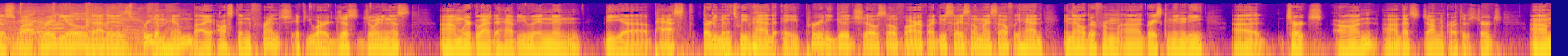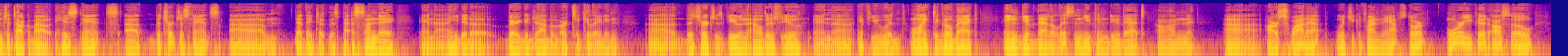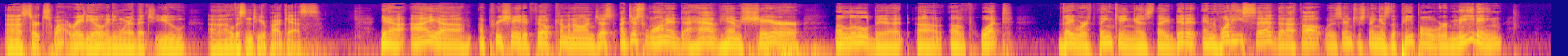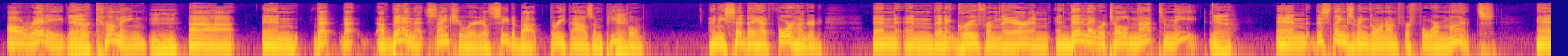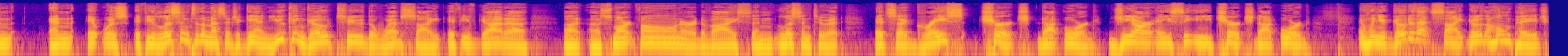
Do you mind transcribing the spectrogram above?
to SWAT Radio. That is Freedom Hymn by Austin French. If you are just joining us, um, we're glad to have you. And in the uh, past 30 minutes, we've had a pretty good show so far. If I do say so myself, we had an elder from uh, Grace Community uh, Church on. Uh, that's John MacArthur's church. Um, to talk about his stance, uh, the church's stance um, that they took this past Sunday, and uh, he did a very good job of articulating uh, the church's view and the elders' view. And uh, if you would like to go back and give that a listen, you can do that on uh, our SWAT app, which you can find in the App Store, or you could also uh, search SWAT Radio anywhere that you uh, listen to your podcasts. Yeah, I appreciated Phil coming on. Just I just wanted to have him share a little bit of what they were thinking as they did it, and what he said that I thought was interesting is the people were meeting already. They Yeah. were coming, Mm-hmm. uh, and that that I've been in that sanctuary. You'll seat about three thousand people, and he said they had four hundred. And and then it grew from there, and, and then they were told not to meet Yeah. and this thing's been going on for four months and and it was if you listen to the message again you can go to the website if you've got a a, a smartphone or a device and listen to it it's a gracechurch.org g-r-a-c-e church.org and when you go to that site go to the homepage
